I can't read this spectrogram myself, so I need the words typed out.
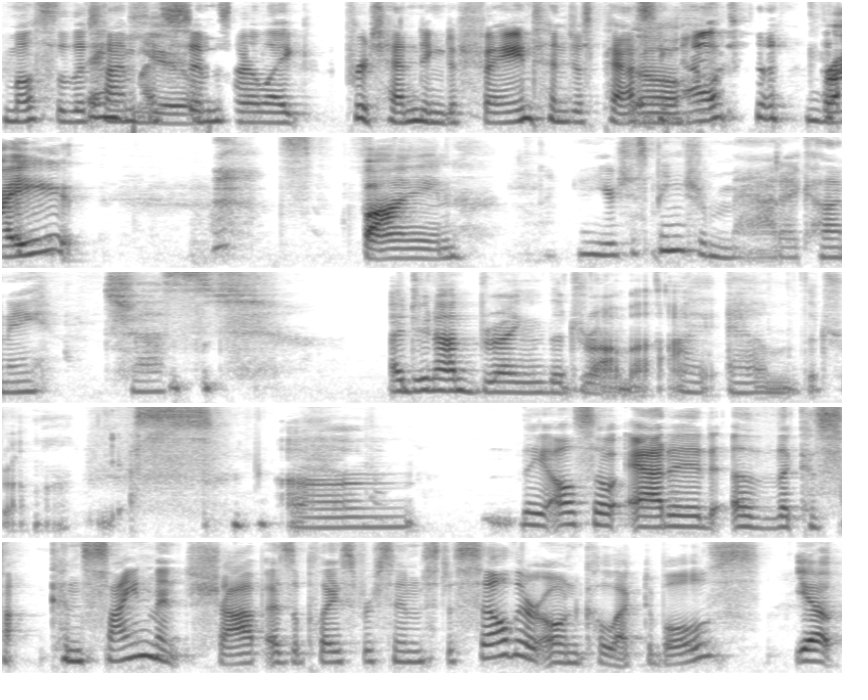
Most of the time, my. Sims are like pretending to faint and just passing Ugh. out. right? It's fine. You're just being dramatic, honey. Just I do not bring the drama. I am the drama. Yes. Um They also added uh, the consi- consignment shop as a place for Sims to sell their own collectibles. yep.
